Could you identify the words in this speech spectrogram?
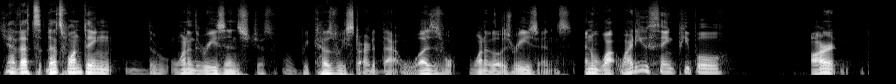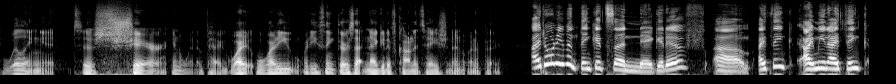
yeah, that's that's one thing. The one of the reasons, just because we started that, was w- one of those reasons. And why why do you think people aren't willing it to share in Winnipeg? Why why do you why do you think there's that negative connotation in Winnipeg? I don't even think it's a negative. Um, I think, I mean, I think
